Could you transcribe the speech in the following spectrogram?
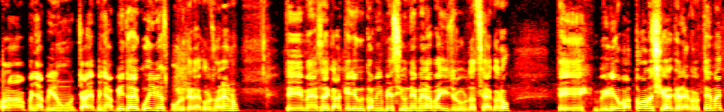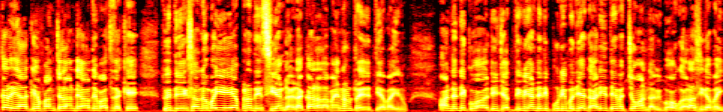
ਭਰਾ ਪੰਜਾਬੀ ਨੂੰ ਚਾਹੇ ਪੰਜਾਬੀ ਹੈ, ਚਾਹੇ ਕੋਈ ਵੀ ਸਪੋਰਟ ਕਰਿਆ ਕਰੋ ਸਾਰਿਆਂ ਨੂੰ। ਤੇ ਮੈਸੇਜ ਕਰਕੇ ਜੇ ਕੋਈ ਕਮੀ ਪੇਸ਼ੀ ਹੁੰਦੀ ਮੇਰਾ ਬਾਈ ਜ਼ਰੂਰ ਦੱਸਿਆ ਕਰੋ। ਤੇ ਵੀਡੀਓ ਵੱਧ ਤੋਂ ਵੱਧ ਸ਼ੇਅਰ ਕਰਿਆ ਕਰੋ। ਤੇ ਮੈਂ ਘਰੇ ਆ ਕੇ ਪੰਜ ਚਾਰ ਅੰਡੇ ਆਪਦੇ ਵਾਸਤੇ ਰੱਖੇ। ਤੁਸੀਂ ਦੇਖ ਸਕਦੇ ਹੋ ਬਾਈ ਇਹ ਆਪਣਾ ਦੇਸੀ ਅੰਡਾ ਜਿਹੜਾ ਘਰ ਵਾਲਾ ਮੈਂ ਇਹਨਾਂ ਨੂੰ ਟਰੇ ਦਿੱਤੀ ਆ ਬਾਈ ਨੂੰ। ਅੰਡੇ ਦੀ ਕੁਆਲਿਟੀ ਜੱਦੀ ਵੀ ਅੰਡੇ ਦੀ ਪੂਰੀ ਵਧੀਆ ਗਾੜੀ ਤੇ ਵਿੱਚੋਂ ਅੰਡਾ ਵੀ ਬਹੁਤ ਗਾੜਾ ਸੀਗਾ ਬਾਈ।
